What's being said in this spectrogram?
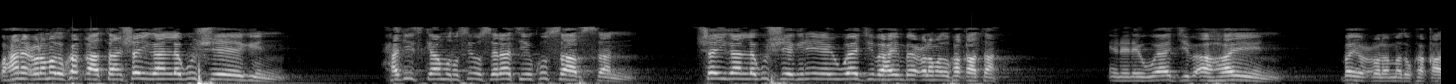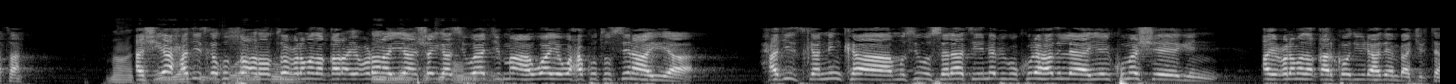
waxaanay culammadu ka qaataan shaygaan lagu sheegin. xadiiska musii'u salaatii ku saabsan shaygaan lagu sheegin inay waajib ahayn bay culammadu ka qaataan. inaynay waajib ahayn bay culammadu ka qaataan. Ashyaa xadiiska ku soo aroorto culamada qaar ay odhanayaan shaygaasi waajib ma aha waayo waxaa ku tusinaya xadiidka ninka musii'u salaatii nebigu kula hadlaayey kuma sheegin ay culammada qaarkood yidhaahdeen baa jirta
